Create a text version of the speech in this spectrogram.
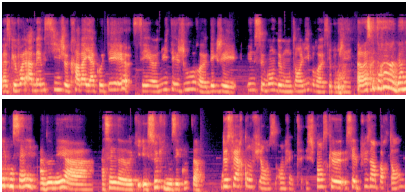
Parce que voilà, même si je travaille à côté, c'est nuit et jour. Dès que j'ai une seconde de mon temps libre, c'est pour génial. Alors, est-ce que tu aurais un dernier conseil à donner à, à celles qui, et ceux qui nous écoutent? De se faire confiance, en fait. Je pense que c'est le plus important.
